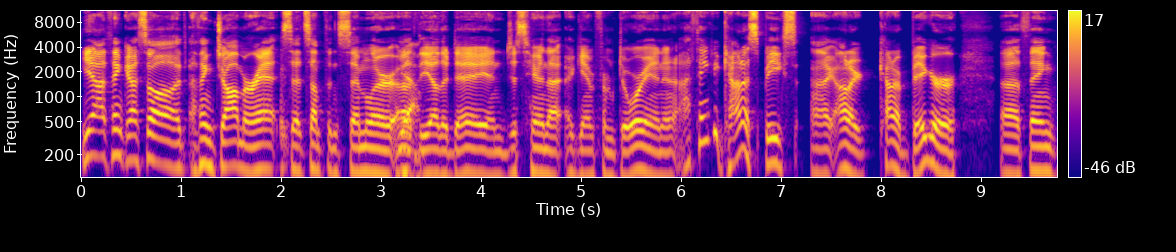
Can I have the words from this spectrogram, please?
Yeah, I think I saw. I think Ja Morant said something similar uh, Yeah. the other day, and just hearing that again from Dorian, and I think it kind of speaks uh, on a kind of bigger uh, thing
